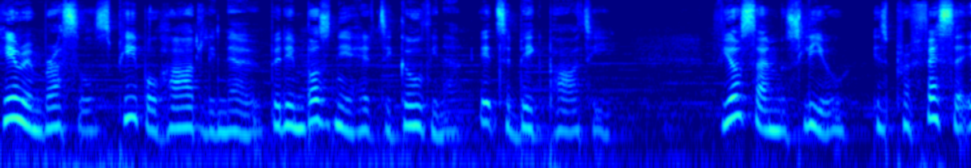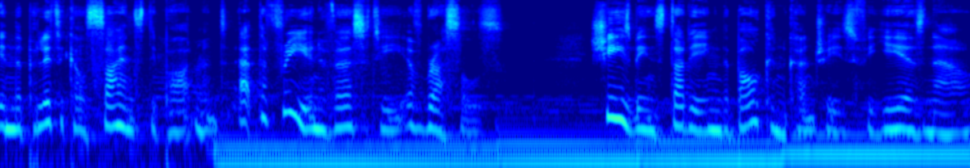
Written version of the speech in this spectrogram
Here in Brussels, people hardly know, but in Bosnia Herzegovina, it's a big party. Vjosa Musliu is professor in the political science department at the Free University of Brussels. She's been studying the Balkan countries for years now.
